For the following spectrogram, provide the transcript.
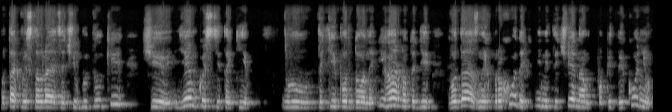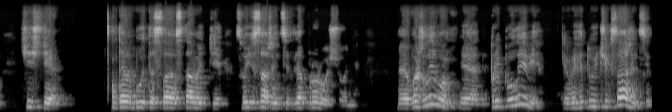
отак виставляються чи бутилки, чи ємкості такі, у такі поддони. І гарно тоді вода з них проходить і не тече нам по підвіконню чи ще, де ви будете ставити свої саджанці для пророщування. Е, Важливо е, при поливі вегетуючих саджанців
